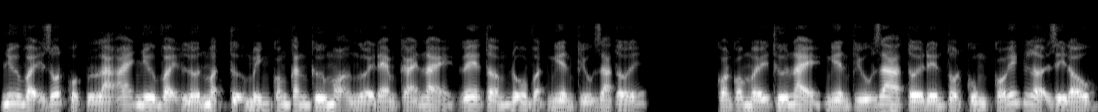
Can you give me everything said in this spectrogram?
Như vậy rốt cuộc là ai như vậy lớn mật tự mình con căn cứ mọi người đem cái này ghê tởm đồ vật nghiên cứu ra tới. Còn có mấy thứ này nghiên cứu ra tới đến tột cùng có ích lợi gì đâu.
